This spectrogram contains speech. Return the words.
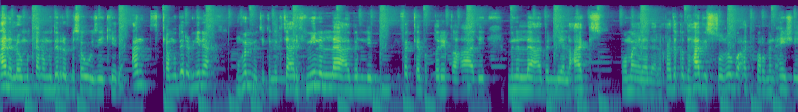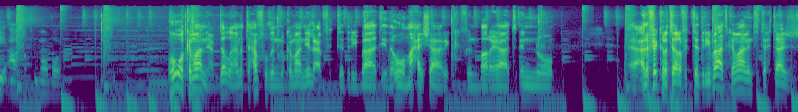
أنا لو مكان المدرب بسوي زي كذا. أنت كمدرب هنا مهمتك إنك تعرف مين اللاعب اللي يفكر بالطريقة هذه من اللاعب اللي العكس. وما إلى ذلك. فأعتقد هذه الصعوبة أكبر من أي شيء آخر في الموضوع. هو كمان يا عبد الله أنا تحفظ إنه كمان يلعب في التدريبات إذا هو ما حيشارك في المباريات إنه آه، على فكرة ترى في التدريبات كمان أنت تحتاج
